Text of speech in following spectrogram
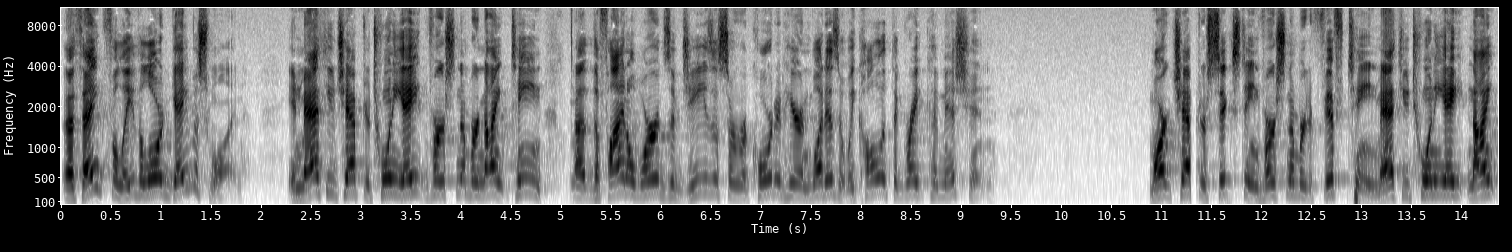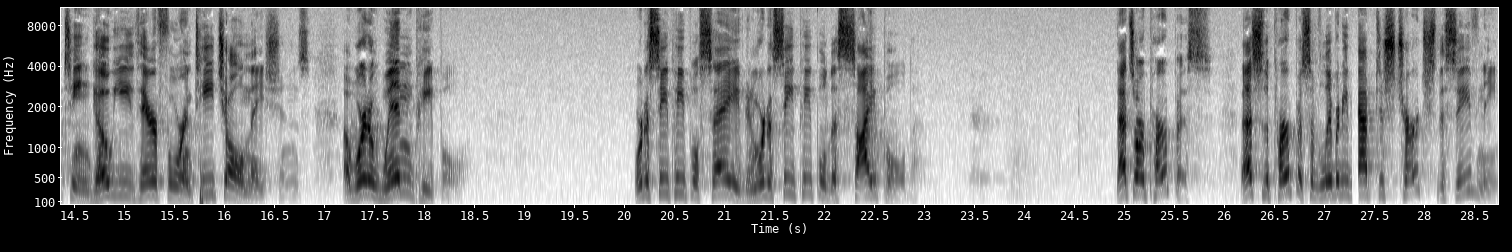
Uh, thankfully, the Lord gave us one. In Matthew chapter 28, verse number 19, uh, the final words of Jesus are recorded here. And what is it? We call it the Great Commission. Mark chapter 16, verse number 15, Matthew 28, 19, Go ye therefore and teach all nations. Uh, we're to win people. We're to see people saved and we're to see people discipled. That's our purpose. That's the purpose of Liberty Baptist Church this evening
